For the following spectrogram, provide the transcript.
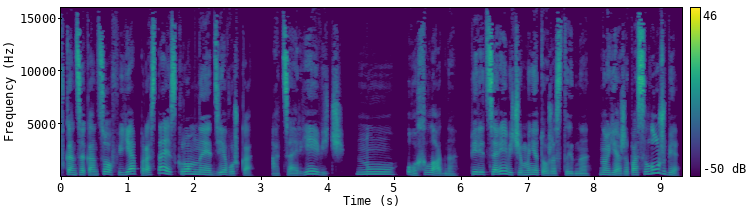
В конце концов, я простая скромная девушка, а царевич... Ну... Ох, ладно, перед царевичем мне тоже стыдно, но я же по службе,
